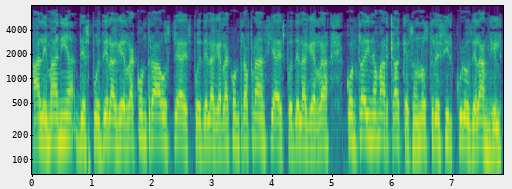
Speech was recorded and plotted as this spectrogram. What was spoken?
a Alemania después de la guerra contra Austria, después de la guerra contra Francia, después de la guerra contra Dinamarca, que son los tres círculos del ángel,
